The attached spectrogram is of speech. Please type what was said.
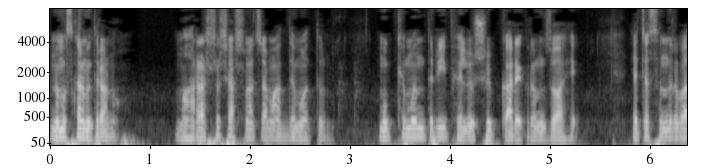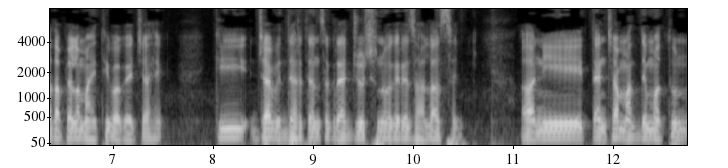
नमस्कार मित्रांनो. महाराष्ट्र शासनाच्या माध्यमातून मुख्यमंत्री फेलोशिप कार्यक्रम जो आहे याच्या संदर्भात आपल्याला माहिती बघायची आहे की ज्या विद्यार्थ्यांचं ग्रॅज्युएशन वगैरे झालं असेल आणि त्यांच्या माध्यमातून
